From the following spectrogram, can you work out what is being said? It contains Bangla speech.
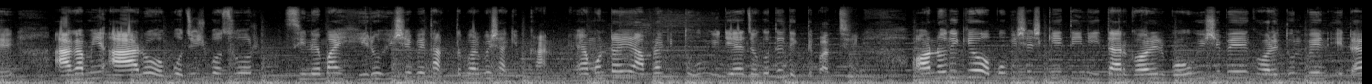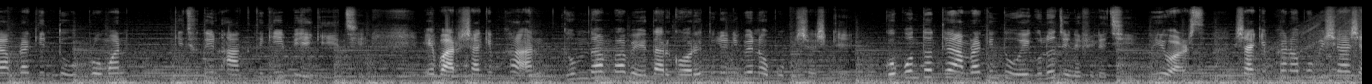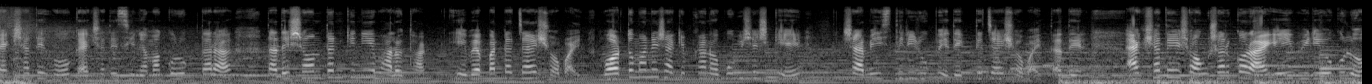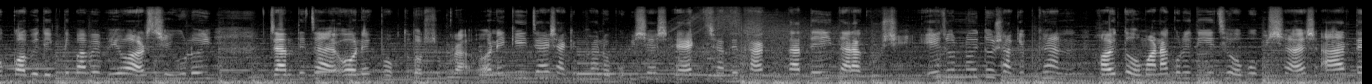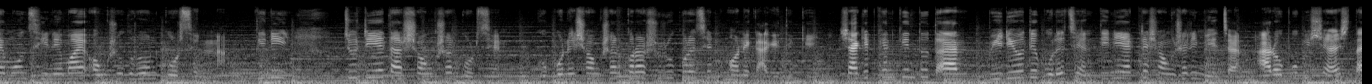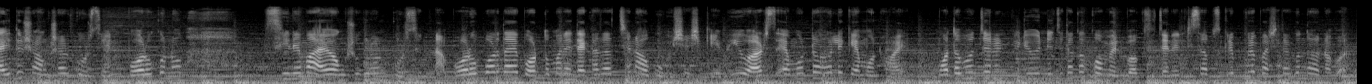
আগামী আরও পঁচিশ বছর সিনেমায় হিরো হিসেবে থাকতে পারবে শাকিব খান। এমনটাই আমরা কিন্তু মিডিয়া জগতে দেখতে পাচ্ছি। অন্যদিকে অপবিশ্বাসকে তিনি তার ঘরের বউ হিসেবে ঘরে তুলবেন, এটা আমরা কিন্তু প্রমাণ কিছুদিন আগ থেকেই পেয়ে গিয়েছি। এবার শাকিব খান ধুমধামভাবে তার ঘরে তুলে নেবেন অপবিশ্বাসকে গোপন তথ্যে আমরা কিন্তু এগুলো জেনে ফেলেছি। ভিউয়ার্স শাকিব খান অপবিশ্বাস একসাথে হোক, একসাথে সিনেমা করুক, তারা তাদের সন্তানকে নিয়ে ভালো থাক, এ ব্যাপারটা চায় সবাই। বর্তমানে শাকিব খান অপবিশ্বাসকে স্বামী স্ত্রী রূপে দেখতে চায় সবাই। তাদের একসাথে সংসার করা এই ভিডিওগুলো কবে দেখতে পাবে ভিউয়ার্স সেগুলোই জানতে চায় অনেক ভক্ত দর্শকরা। অনেকেই চায় শাকিব খান অপবিশ্বাস একসাথে থাক, তাতেই তারা খুশি। এজন্যই তো শাকিব খান হয়তো মানা করে দিয়েছে অপবিশ্বাস আর তেমন সিনেমায় অংশগ্রহণ করছেন না। তিনি চুটিয়ে তার সংসার করছেন। গোপনে সংসার করা শুরু করেছেন অনেক আগে থেকেই। শাকিব খান কিন্তু তার ভিডিওতে বলেছেন, তিনি একটা সংসারী মেয়ে চান। আর অপবিশ্বাস তাই তো সংসার করছেন, বড় কোনো সিনেমায় অংশগ্রহণ করছেন না। বড় পর্দায় বর্তমানে দেখা যাচ্ছে না অপবিশ্বাসকে ভিউয়ার্স, এমনটা হলে কেমন হয়? মতামত জানান ভিডিওর নিচে থাকা কমেন্ট বক্সে চ্যানেলটি সাবস্ক্রাইব করে পাশে থাকুন। ধন্যবাদ।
